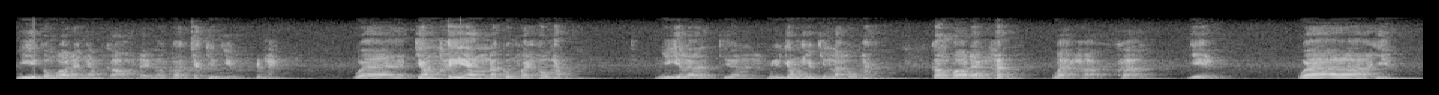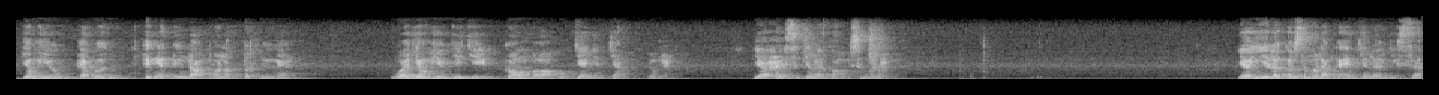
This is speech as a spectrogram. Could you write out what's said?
Như vậy con bò đang ngầm cỏ để nó có chất dinh dưỡng, đúng không? Và trong khi ăn nó cũng phải hô hấp. Như vậy là ờ, những dấu hiệu chính là hô hấp. Con bò đang hít và thở khở, yeah. và dấu hiệu cảm ứng khi nghe tiếng động nó lập tức ngừng ăn và dấu hiệu di chuyển, con bò buộc chạy nhanh chóng, đúng không? Giờ hãy sẽ trả lời câu hỏi số 15 giờ như là câu số 15 các em trả lời như sau.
